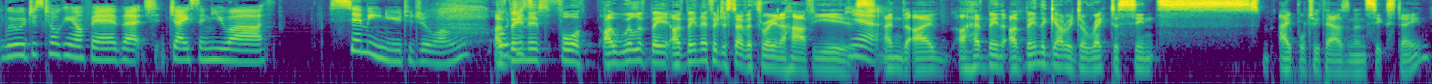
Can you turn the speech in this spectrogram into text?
We were just talking off air that, Jason, you are semi new to Geelong. I've been there for. I will have been. I've been there for just over three and a half years, Yeah. and I. I have been. I've been the gallery director since April 2016,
